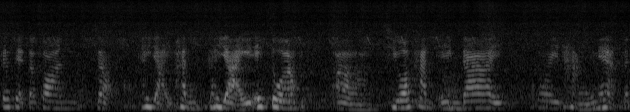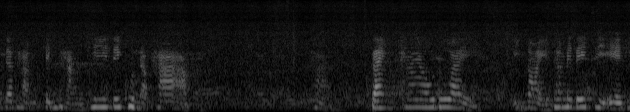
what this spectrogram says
เกษตรกรจะขยายพันธุ์ขยายไอตัวชีวพันธุ์เองได้โดยถังเนี่ยมันจะทำเป็นถังที่ได้คุณภาพค่ะแปลงข้าวด้วยอีกหน่อยถ้าไม่ได้ GAP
